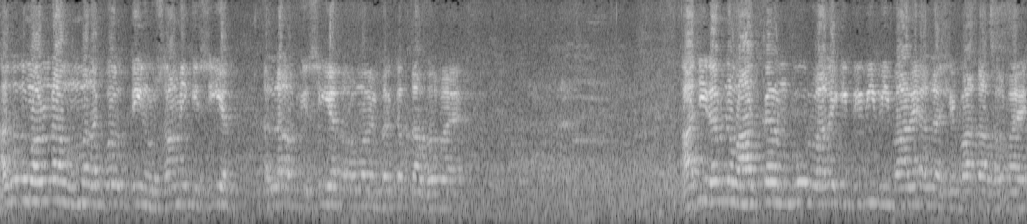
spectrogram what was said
حضرت مولانا محمد اکبر الدین حسامی کی سیت اللہ کی سیت اور عمر میں برکت فرمائے۔ حاجی رب نواز کرمپور والے کی بیوی بیمار ہے اللہ شفا عطا فرمائے۔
